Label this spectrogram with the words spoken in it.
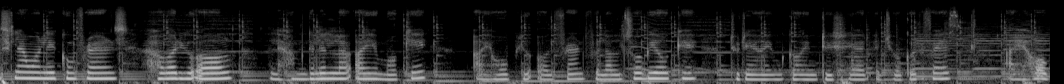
Assalamu alaikum friends. How are you all? Alhamdulillah I am okay. I hope you all friends will also be okay. Today I am going to share a joker face. I hope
